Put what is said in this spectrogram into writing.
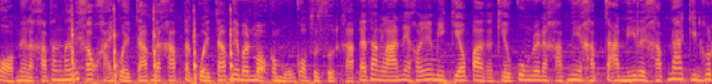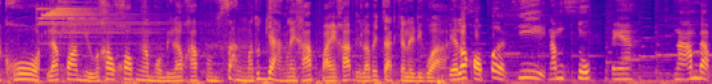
กรอบเนี่ยแหละครับทั้งๆที่เขาขายก๋วยจั๊บนะครับแต่ก๋วยจั๊บเนี่ยมันเหมาะกับหมูกรอบสุดๆครับและทางร้านเนี่ยเขายังมีเกี๊ยวปลากับเกี๊ยวกุ้งด้วยนะครับนี่ครับจานนี้เลยครับน่ากินโคตรๆแล้วความหิวก็เข้าครอบงำผมอีกแล้วครับผมสั่งมาทุกอย่างเลยครับไปครับเดี๋ยวเราไปจัดกันเลยดีกว่าเดี๋ยวเราขอเปิดที่น้ำซุปเป็นไงน้ำแบบ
